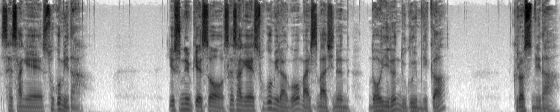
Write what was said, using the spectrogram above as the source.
세상의 소금이다. 예수님께서 세상의 소금이라고 말씀하시는 너희는 누구입니까? 그렇습니다.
